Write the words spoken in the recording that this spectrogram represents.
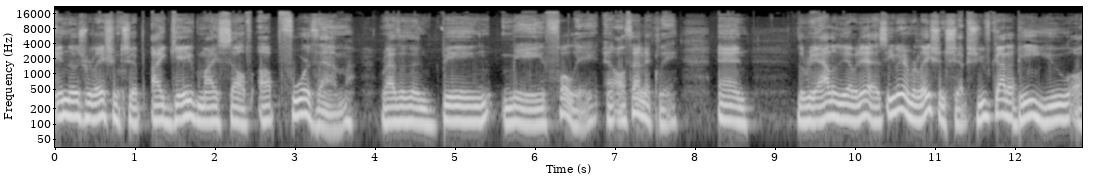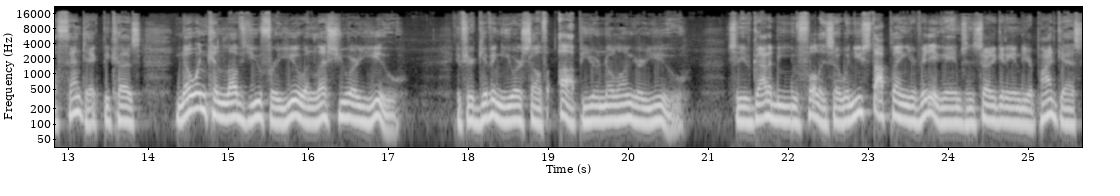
in those relationships I gave myself up for them rather than being me fully and authentically. And the reality of it is, even in relationships, you've got to be you authentic because no one can love you for you unless you are you. If you're giving yourself up, you're no longer you. So you've got to be you fully. So when you stopped playing your video games and started getting into your podcast,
